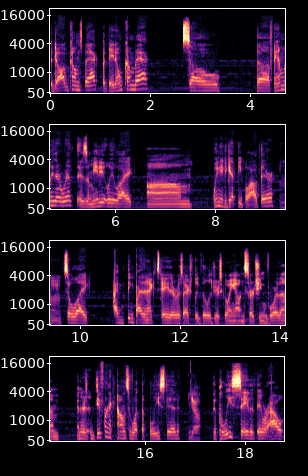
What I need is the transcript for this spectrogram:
The dog comes back, but they don't come back. So, the family they're with is immediately like, um, we need to get people out there. hmm So like I think by the next day there was actually villagers going out and searching for them. And there's different accounts of what the police did. Yeah. The police say that they were out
